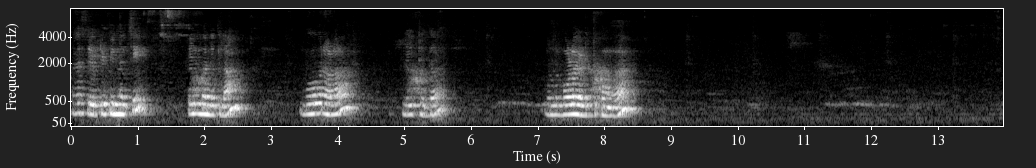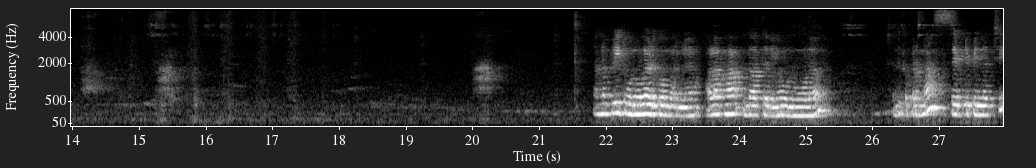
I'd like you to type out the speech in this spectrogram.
நல்லா சேஃப்டி பின் வச்சு பின் பண்ணிக்கலாம். ஓவராலாக லைட் இதை ஒன்று போல் எடுத்துக்கோங்க. நல்லா ப்ளீட் ஒன்று போல் எடுக்கோம் பாருங்களேன். அழகாக இதாக தெரியும் ஒன்று போல் அதுக்கப்புறமா சேஃப்டி பின் வச்சு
